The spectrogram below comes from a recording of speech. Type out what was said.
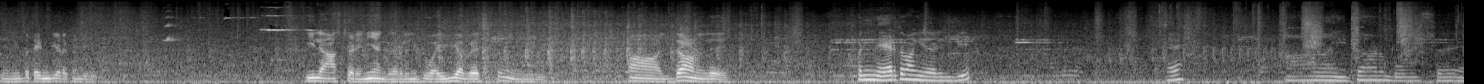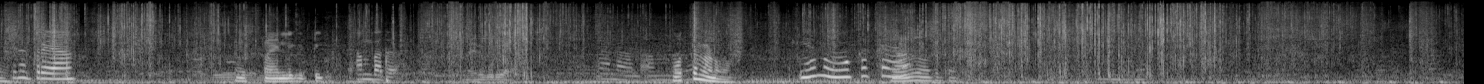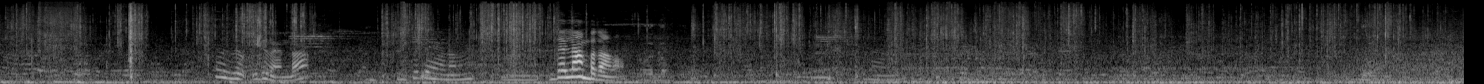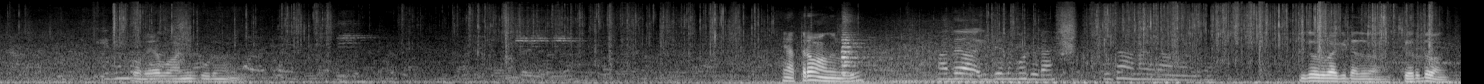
ഇനിയിപ്പോൾ തെണ്ടി കിടക്കേണ്ടി വരും. ഈ ലാസ്റ്റ് കട ഇനി ഞാൻ കയറില്ല എനിക്ക് വലിയ വിശക്കുന്നുണ്ട് ആ ഇതാണല്ലേ? അപ്പം നീ നേരത്തെ വാങ്ങിയതായിരുന്നു ഏ? ആ ഇതാണ് ബോൾസ്. ഫൈനലി എത്രയാ? ഫൈനൽ കിട്ടി. അമ്പത്. മൊത്തം വേണോ? ഞാൻ നോക്കട്ടെ. ഞാൻ നോക്കട്ടെ. ഇത് ഇത് വേണ്ട. ഇത് വേണം. ഇതെല്ലാം അമ്പതാണോ? കുറേ വാങ്ങി കൂടുന്നുണ്ട്. നീ അത്ര ഇതാണോ ഇത്? ഒഴിവാക്കിയിട്ട് അത് വാങ്ങും. ചെറുത് വാങ്ങും.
